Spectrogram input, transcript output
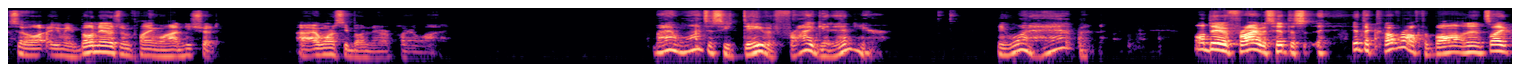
So I mean, Bo Naylor's been playing a lot, and he should. I want to see Bo Naylor play a lot. But I want to see David Fry get in here. I mean, what happened? Well, David Fry was hit this hit the cover off the ball, and it's like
